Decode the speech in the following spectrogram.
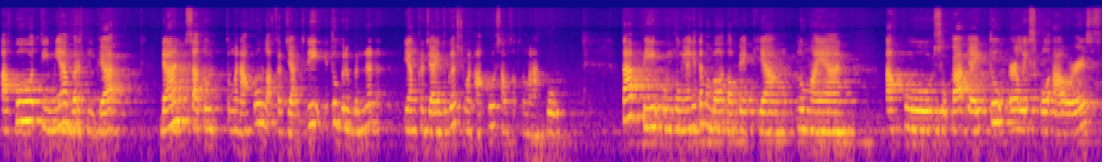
aku timnya bertiga dan satu temen aku gak kerja. Jadi itu bener-bener yang kerjain tugas cuma aku sama satu temen aku. Tapi untungnya kita membawa topik yang lumayan aku suka yaitu early school hours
